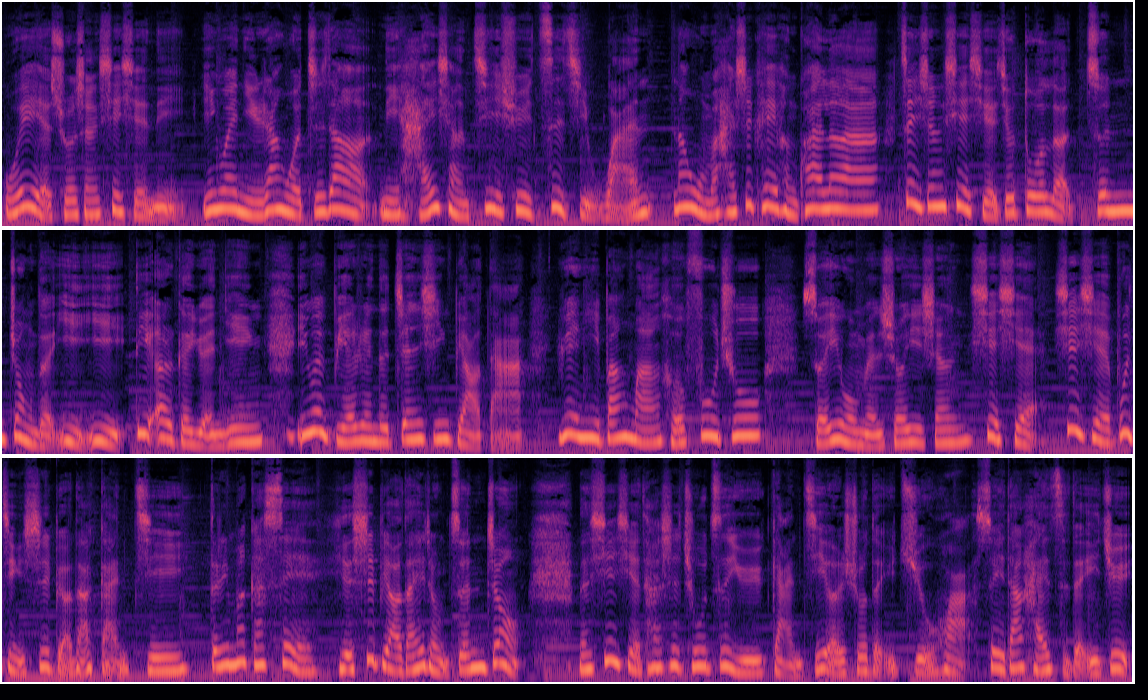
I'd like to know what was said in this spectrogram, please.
我也说声谢谢你，因为你让我知道你还想继续自己玩，那我们还是可以很快乐啊。这一声谢谢就多了尊重的意义。第二个原因，因为别人的真心表达、愿意帮忙和付出，所以我们说一声谢谢。谢谢不仅是表达感激 d r i m a k a s e 也是表达一种尊重。那谢谢它是出自。于感激而说的一句话，所以当孩子的一句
